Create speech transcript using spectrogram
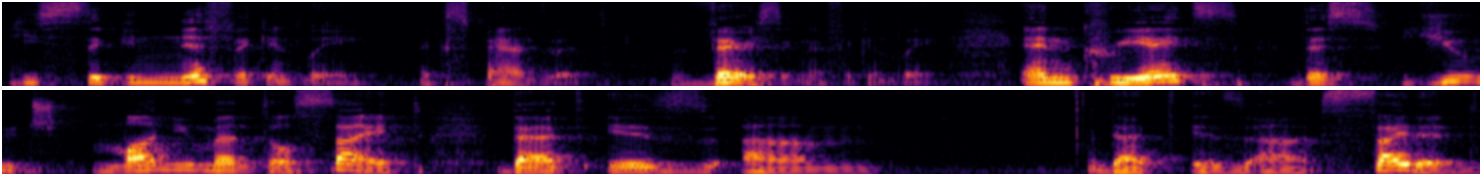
he significantly expands it, very significantly, and creates this huge monumental site that is, um, that is uh, cited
